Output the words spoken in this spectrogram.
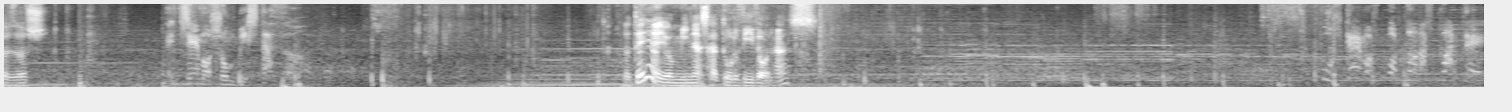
Estos dos. Echemos un vistazo. ¿No tenía yo minas aturdidoras? Busquemos por todas partes.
